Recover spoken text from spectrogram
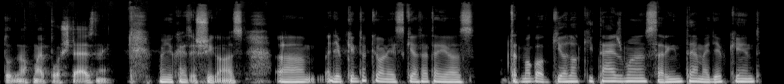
tudnak majd postázni. Mondjuk ez is igaz. Egyébként tök jól néz ki a teteje, az tehát maga a kialakításban szerintem egyébként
